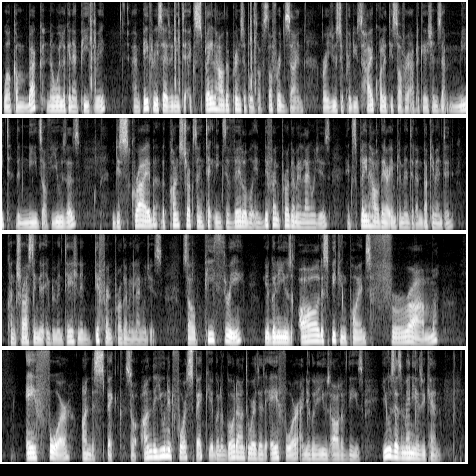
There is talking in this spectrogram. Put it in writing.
Welcome back. Now we're looking at P3. And P3 says we need to explain how the principles of software design are used to produce high quality software applications that meet the needs of users. Describe the constructs and techniques available in different programming languages. Explain how they are implemented and documented, contrasting their implementation in different programming languages. So, P3, you're going to use all the speaking points from A4 on the spec. So on the unit 4 spec, you're going to go down to where it says A4 and you're going to use all of these. Use as many as you can.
